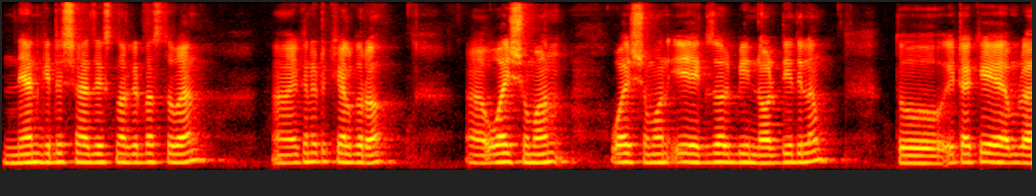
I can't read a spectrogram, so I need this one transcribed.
ন্যান গেটের সাহায্যে এক্স নর গেট বাস্তবায়ন। এখানে একটু খেয়াল করো। ওয়াই সমান ওয়াই সমান এ এক্সর বি নট দিয়ে দিলাম। তো এটাকে আমরা,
